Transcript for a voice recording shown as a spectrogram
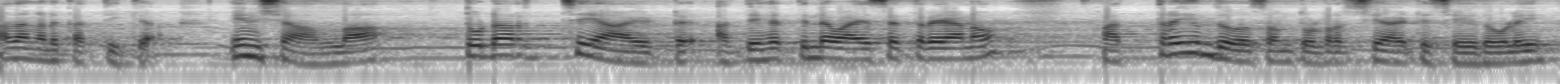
അതങ്ങോട്ട് കത്തിക്കുക ഇൻഷാല്ല തുടർച്ചയായിട്ട് അദ്ദേഹത്തിന്റെ വയസ്സ് എത്രയാണോ അത്രയും ദിവസം തുടർച്ചയായിട്ട് ചെയ്തോളി.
